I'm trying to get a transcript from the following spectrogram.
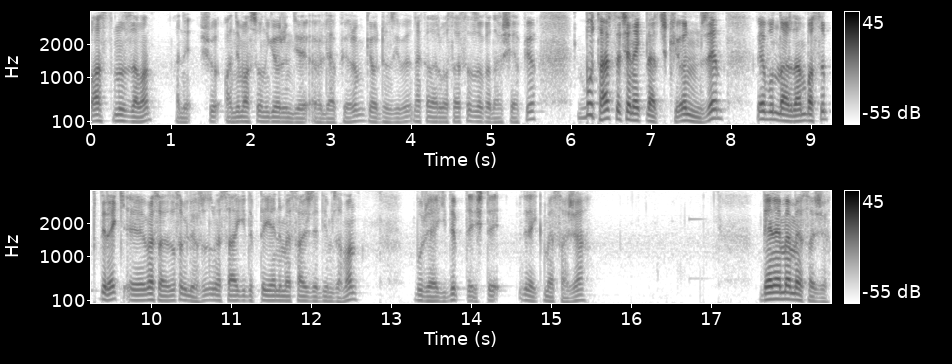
bastığınız zaman hani şu animasyonu görün diye öyle yapıyorum. Gördüğünüz gibi ne kadar basarsanız o kadar şey yapıyor. Bu tarz seçenekler çıkıyor önünüze ve bunlardan basıp direkt e, mesaj atabiliyorsunuz. Mesela gidip de yeni mesaj dediğim zaman buraya gidip de işte direkt mesaja deneme mesajı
